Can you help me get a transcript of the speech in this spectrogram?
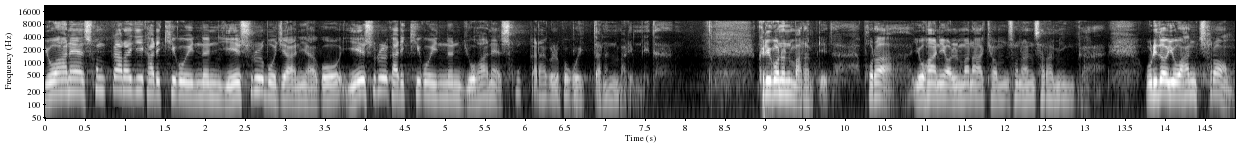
요한의 손가락이 가리키고 있는 예수를 보지 아니하고 예수를 가리키고 있는 요한의 손가락을 보고 있다는 말입니다. 그리고는 말합니다. 보라, 요한이 얼마나 겸손한 사람인가. 우리도 요한처럼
